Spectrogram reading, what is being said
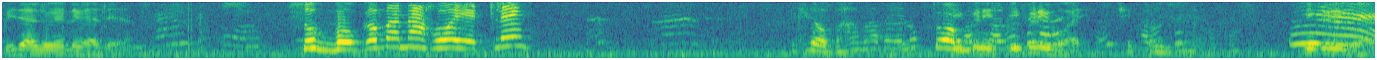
બીજા જોડે લેવા છે સુખ ભોગવવાના હોય એટલે? અભાવ આવે એનો? ચીકણી ચીકણી હોય. ચીકણી હોય.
